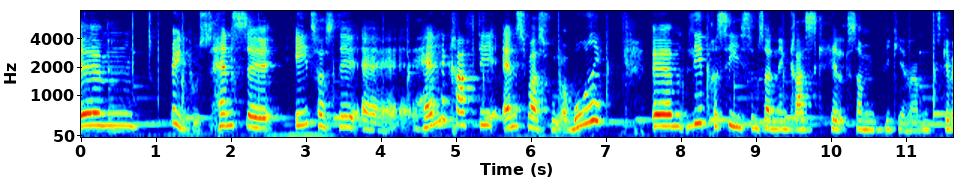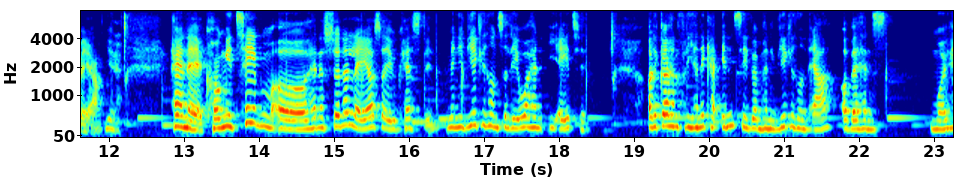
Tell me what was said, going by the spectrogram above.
Øhm, Ødipus, hans øh, ethos, det er handlekraftig, ansvarsfuld og modig. Øhm, lige præcis som sådan en græsk held, som vi kender den, skal være. Ja. Han er konge i Theben, og han er søn af Laos og Eukaste. Men i virkeligheden så lever han i Ate. Og det gør han, fordi han ikke har indset, hvem han i virkeligheden er, og hvad hans møg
